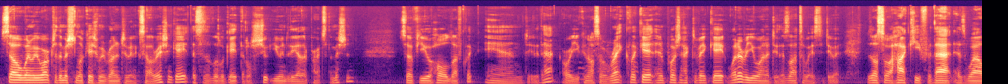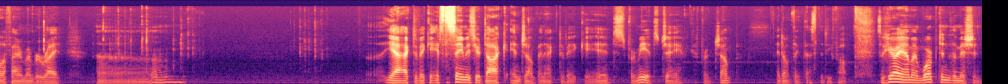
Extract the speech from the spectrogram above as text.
So when we warp to the mission location, we run into an acceleration gate. This is a little gate that'll shoot you into the other parts of the mission. So if you hold left click and do that, or you can also right click it and push activate gate, whatever you want to do. There's lots of ways to do it. There's also a hotkey for that as well, if I remember right. Um, yeah, activate gate. It's the same as your dock and jump and activate gate. It's for me, it's J for jump. I don't think that's the default. So here I am. I'm warped into the mission.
